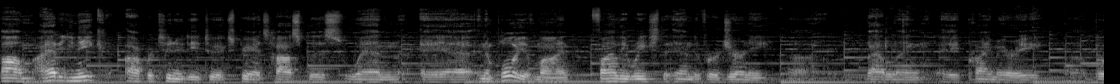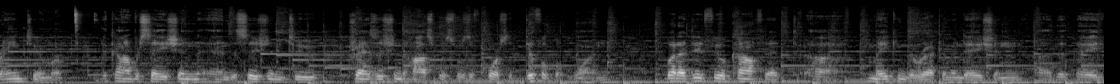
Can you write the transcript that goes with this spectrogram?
Um, I had a unique opportunity to experience hospice when a, an employee of mine finally reached the end of her journey uh, battling a primary uh, brain tumor. The conversation and decision to transition to hospice was, of course, a difficult one, but I did feel confident uh, making the recommendation uh, that they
